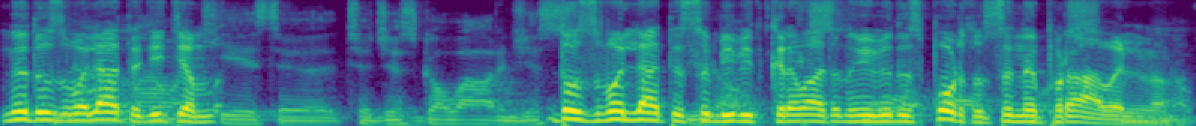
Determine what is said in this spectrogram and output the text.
не дозволяти дітям дозволяти собі відкривати нові види спорту це неправильно.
